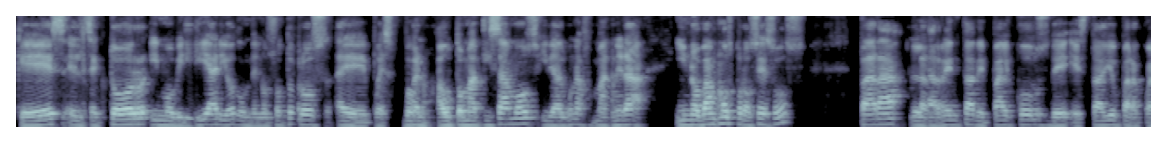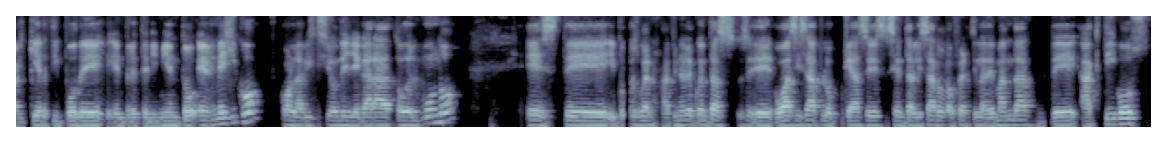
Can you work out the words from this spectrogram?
que es el sector inmobiliario donde nosotros, eh, pues bueno, automatizamos y de alguna manera innovamos procesos para la renta de palcos de estadio para cualquier tipo de entretenimiento en México, con la visión de llegar a todo el mundo. Este, y pues bueno, al final de cuentas, eh, Oasis App lo que hace es centralizar la oferta y la demanda de activos,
